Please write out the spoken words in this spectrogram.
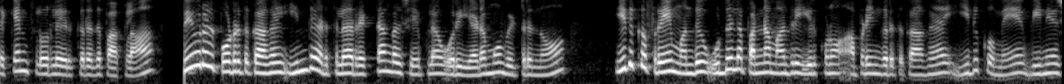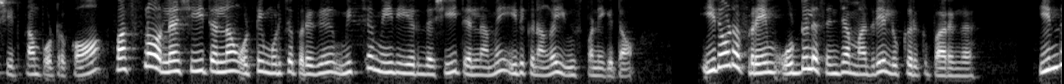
செகண்ட் ஃப்ளோரில் இருக்கிறத பார்க்கலாம். மியூரல் போடுறதுக்காக இந்த இடத்துல ரெக்டாங்கிள் ஷேப்பில் ஒரு இடமும் விட்டிருந்தோம். இதுக்கு ஃப்ரேம் வந்து உட்டில் பண்ண மாதிரி இருக்கணும் அப்படிங்கிறதுக்காக இதுக்குமே வினியர் ஷீட் தான் போட்டிருக்கோம். ஃபர்ஸ்ட் ஃப்ளோரில் ஷீட் எல்லாம் ஒட்டி முடித்த பிறகு மிச்சம் மீதி இருந்த ஷீட் எல்லாமே இதுக்கு நாங்கள் யூஸ் பண்ணிக்கிட்டோம். இதோட ஃப்ரேம் உட்டில் செஞ்ச மாதிரியே லுக் இருக்குது பாருங்கள் இந்த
